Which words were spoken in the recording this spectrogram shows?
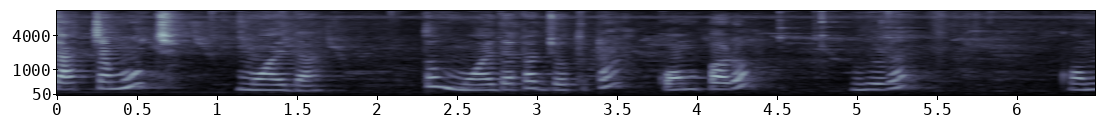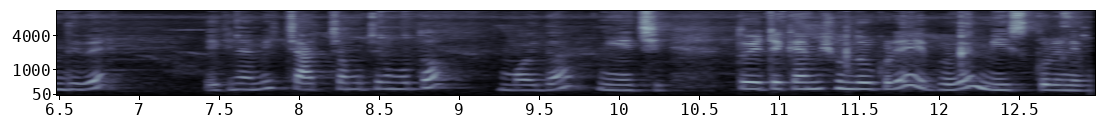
চার চামচ ময়দা। তো ময়দাটা যতটা কম পারো বন্ধুরা, কম দিবে। এখানে আমি চার চামচের মতো ময়দা নিয়েছি। তো এটাকে আমি সুন্দর করে এভাবে মিক্স করে নেব।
